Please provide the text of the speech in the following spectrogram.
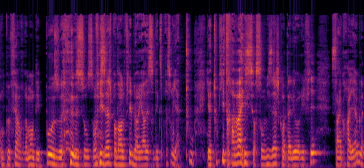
on peut faire vraiment des pauses sur son visage pendant le film et regarder son expression. Il y a tout, il y a tout qui travaille sur son visage quand elle est horrifiée. C'est incroyable.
